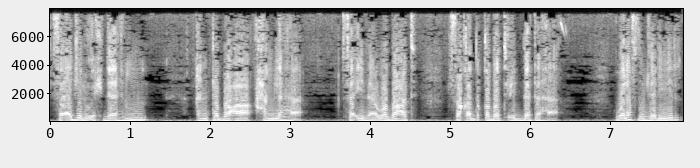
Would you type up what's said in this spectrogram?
فأجل إحداهن أن تضع حملها. فإذا وضعت فقد قضت عدتها. ولفظ جرير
